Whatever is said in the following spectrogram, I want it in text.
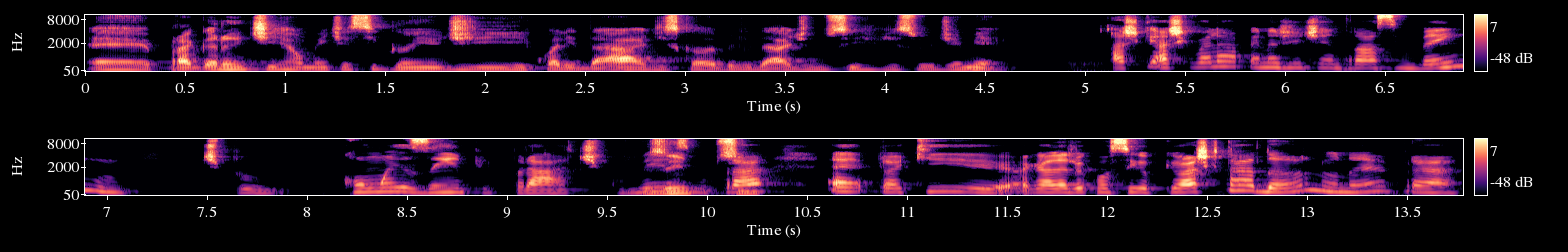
é, para garantir realmente esse ganho de qualidade, escalabilidade no serviço de ML. Acho que, acho que vale a pena a gente entrar assim bem, tipo, com um exemplo prático mesmo, para é, que a galera consiga, porque eu acho que está dando, né, para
